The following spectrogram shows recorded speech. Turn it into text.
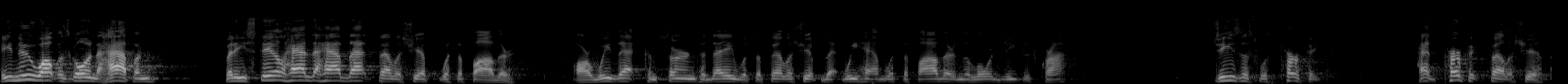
He knew what was going to happen, but he still had to have that fellowship with the Father. Are we that concerned today with the fellowship that we have with the Father and the Lord Jesus Christ? Jesus was perfect, had perfect fellowship.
